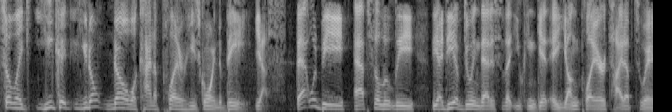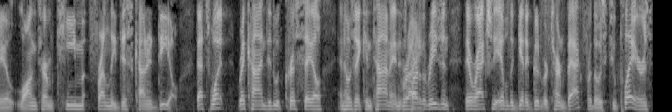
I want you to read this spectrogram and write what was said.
So, like, he could, you don't know what kind of player he's going to be. Yes. That would be absolutely the idea of doing that is so that you can get a young player tied up to a long term team friendly discounted deal. That's what Rick Hahn did with Chris Sale and Jose Quintana. And it's Right. part of the reason they were actually able to get a good return back for those two players.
